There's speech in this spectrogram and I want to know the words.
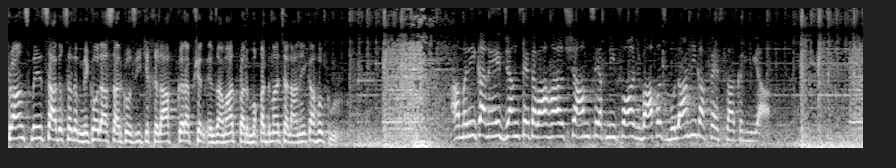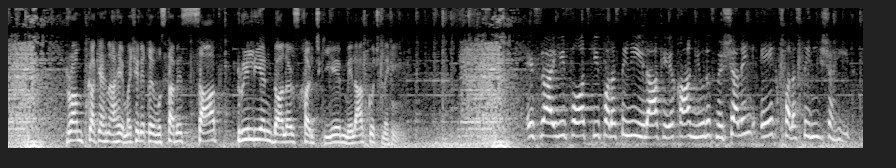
فرانس میں سابق صدر نکولا سارکوزی کے خلاف کرپشن الزامات پر مقدمہ چلانے کا حکم۔ امریکہ نے جنگ سے تباہ حال شام سے اپنی فوج واپس بلانے کا فیصلہ کر لیا۔ ٹرمپ کا کہنا ہے مشرق وسطی میں سات ٹریلین ڈالرز خرچ کیے ملا کچھ نہیں۔ اسرائیلی فوج کی فلسطینی علاقے خان یونس میں شیلنگ ایک فلسطینی شہید۔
